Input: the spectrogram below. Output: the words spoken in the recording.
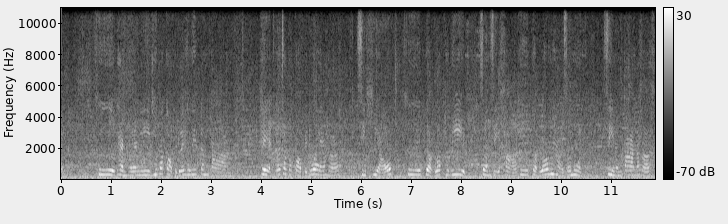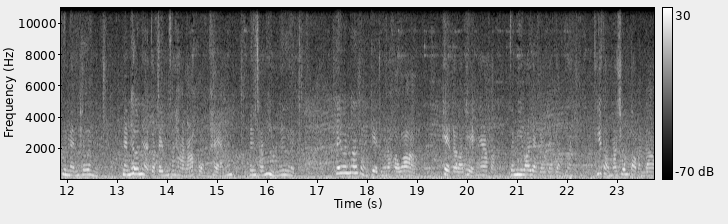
จคือแผ่นธรณีที่ประกอบไปด้วยทวีปต่างๆ เพจก็จะประกอบไปด้วยนะคะ สีเขียวคือเปลือกโลกทวีป ส่วนสีขาวคือเปลือกโลกมหาสมุทร สีน้ำตาลนะคะ คือแมนเทิล แมนเทิลเนี่ยจะเป็นสถานะของแข็ง เป็นชั้นหินหนืดให้เพื่อนๆสังเกตดูนะคะว่า เพจแต่ละเพจเนี่ยค่ะ จะมีรอยหยักๆๆๆเนี่ยที่สามารถเชื่อมต่อกันได้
